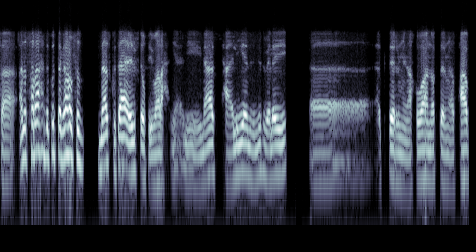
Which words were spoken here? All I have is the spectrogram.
فأنا صراحة كنت قاصد ناس كتار عرفتهم في فرح يعني ناس حاليا بالنسبة لي آه، أكثر من أخوان وأكثر من أصحاب.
